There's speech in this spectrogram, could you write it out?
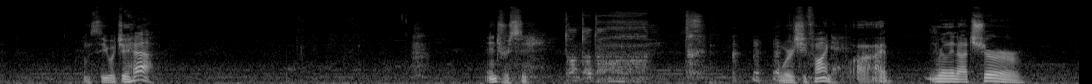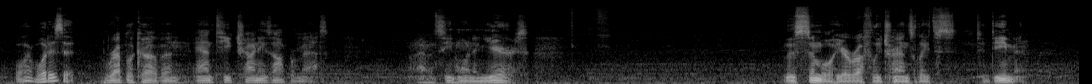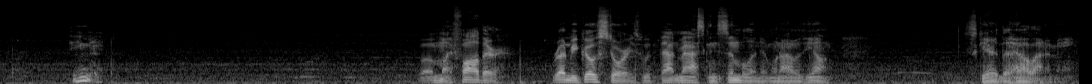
Let's see what you have. Interesting. Dun, dun, dun. Where did she find it? I'm really not sure. Why, what is it? A replica of an antique Chinese opera mask. I haven't seen one in years. This symbol here roughly translates to demon. Demon. Uh, my father read me ghost stories with that mask and symbol in it when I was young. Scared the hell out of me.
